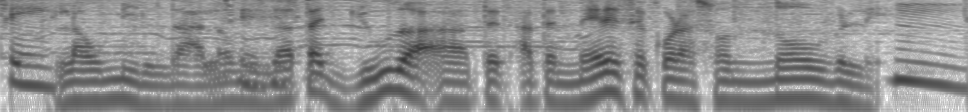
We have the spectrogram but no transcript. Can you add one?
Sí. La humildad. La humildad te ayuda a, tener ese corazón noble. Mm.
